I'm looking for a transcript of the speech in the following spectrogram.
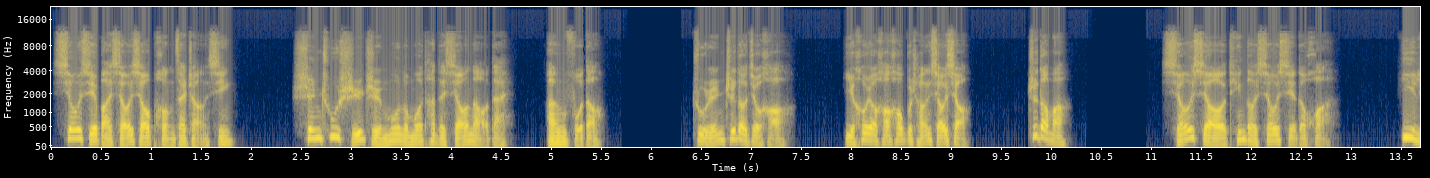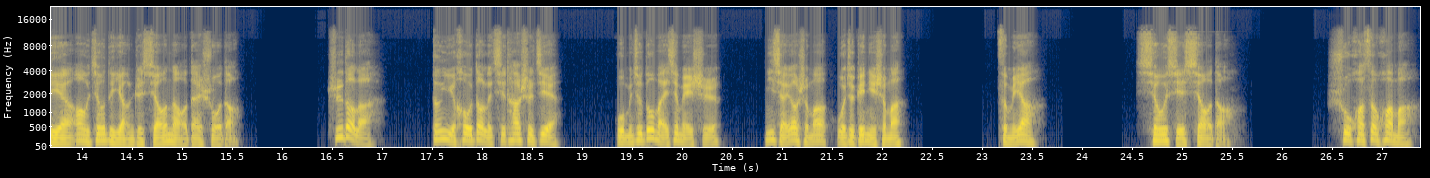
萧协把小小捧在掌心，伸出食指摸了摸他的小脑袋，安抚道：“主人知道就好，以后要好好补偿小小，知道吗？”小小听到萧协的话，一脸傲娇的仰着小脑袋说道：“知道了，等以后到了其他世界。”我们就多买些美食，你想要什么我就给你什么，怎么样？萧邪笑道：“说话算话吗？”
